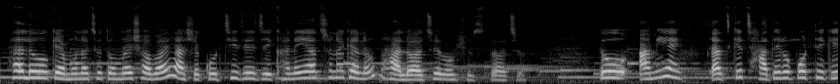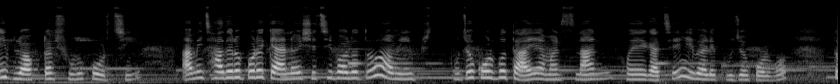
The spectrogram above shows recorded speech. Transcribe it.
হ্যালো, কেমন আছো তোমরা সবাই? আশা করছি যে যেখানেই আছো না কেন, ভালো আছো এবং সুস্থ আছো। তো আমি আজকে ছাদের ওপর থেকেই ব্লগটা শুরু করছি। আমি ছাদের ওপরে কেন এসেছি বলো তো আমি পুজো করব তাই আমার স্নান হয়ে গেছে, এবারে পুজো করব। তো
